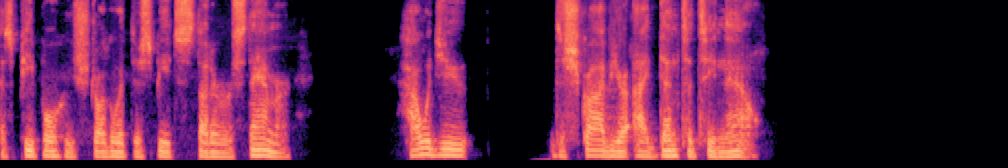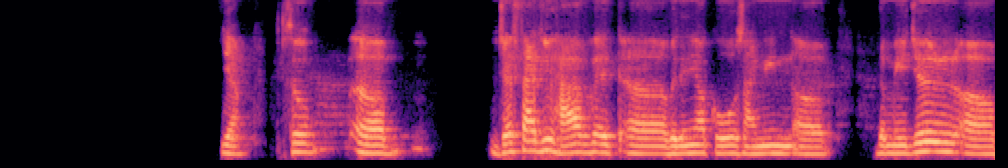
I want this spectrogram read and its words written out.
as people who struggle with their speech, stutter, or stammer. How would you describe your identity now? Yeah. So uh, just as you have it uh, within your course i mean uh, the major uh,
